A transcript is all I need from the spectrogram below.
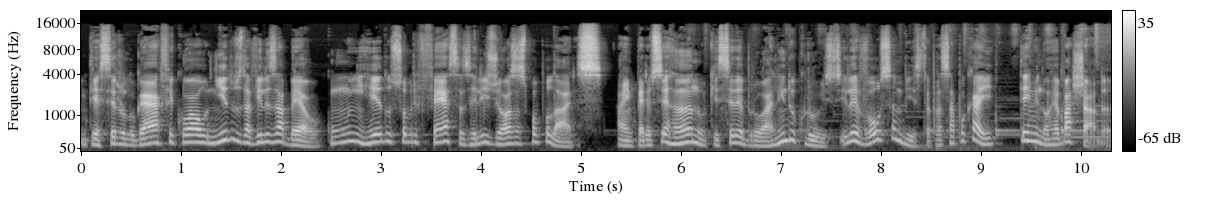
Em terceiro lugar ficou a Unidos da Vila Isabel, com um enredo sobre festas religiosas populares. A Império Serrano, que celebrou Arlindo Cruz e levou o sambista para Sapucaí, terminou rebaixada.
